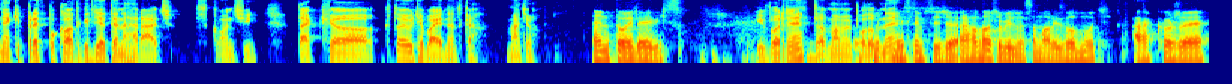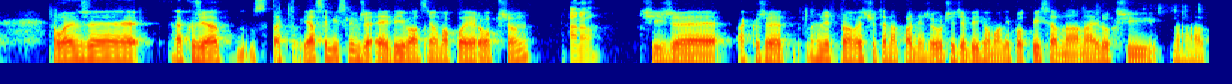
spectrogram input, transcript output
nejaký predpoklad, kde ten hráč skončí. Tak uh, kto je u teba jednotka, Maťo? Anthony Davis. Výborne, to máme podobné. Myslím si, že áno, že by sme sa mali zhodnúť. Akože, lenže, akože ja, takto, ja si myslím, že AD vlastne má player option. Áno. Čiže akože hneď práve čo ťa napadne, že určite by ho mali podpísať na najdlhší, na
